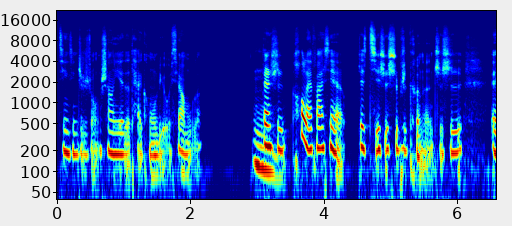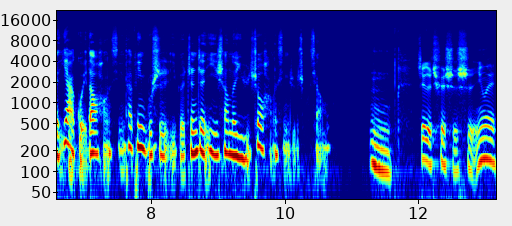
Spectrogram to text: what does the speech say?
进行这种商业的太空旅游项目了。但是后来发现，这其实是不是可能只是呃亚轨道航行，它并不是一个真正意义上的宇宙航行这种项目。嗯，这个确实是因为，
